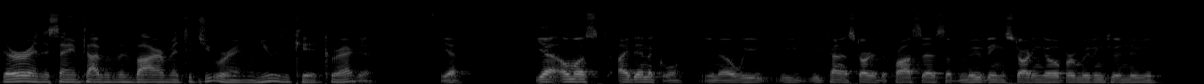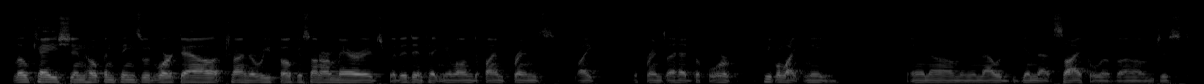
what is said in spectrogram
They're in the same type of environment that you were in when you was a kid, correct? Yeah. Yeah. Yeah, almost identical. You know, we, we, we kind of started the process of moving, starting over, moving to a new location, hoping things would work out, trying to refocus on our marriage. But it didn't take me long to find friends like the friends I had before, people like me. And, um, and then I would begin that cycle of um, just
